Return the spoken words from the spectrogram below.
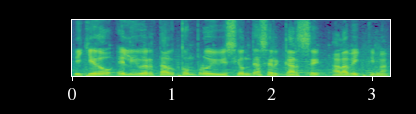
y quedó en libertad con prohibición de acercarse a la víctima.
